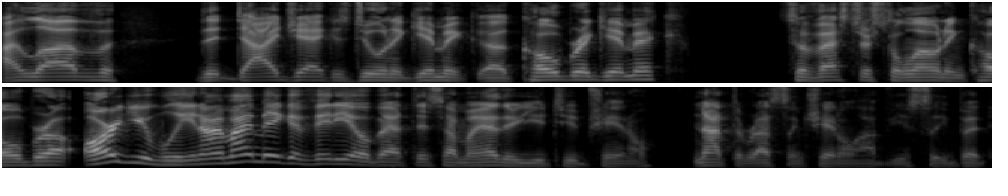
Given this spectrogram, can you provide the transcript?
I love that Dijak is doing a gimmick, a Cobra gimmick. Sylvester Stallone and Cobra, arguably, and I might make a video about this on my other YouTube channel, not the wrestling channel, obviously, but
